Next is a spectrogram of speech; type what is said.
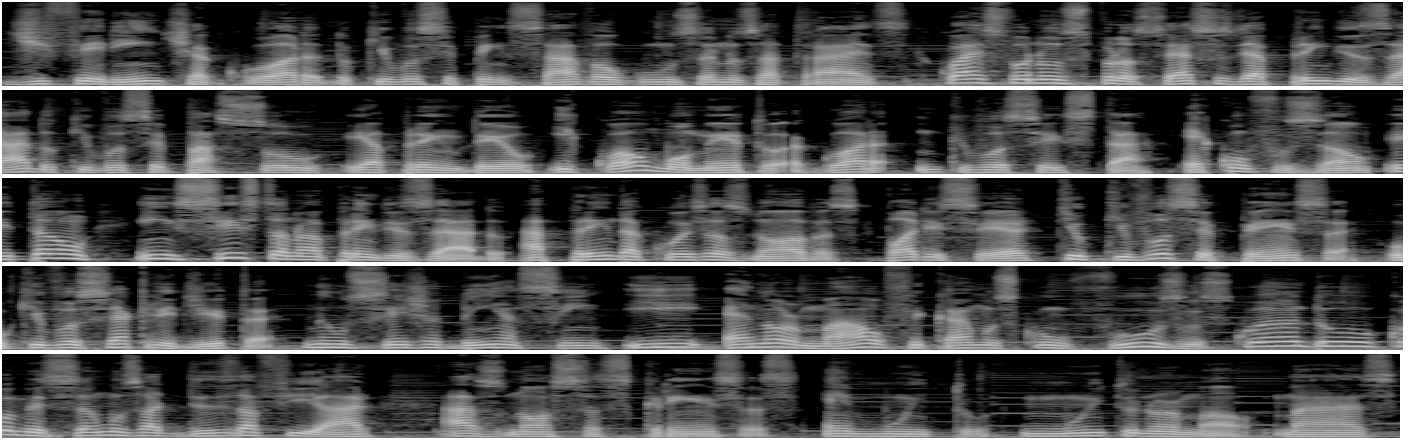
diferente agora do que você pensava alguns anos atrás? Quais foram os processos de aprendizado que você passou e aprendeu? E qual o momento agora em que você está? É confusão? Então, insista no aprendizado. Aprenda coisas novas. Pode ser que o que você pensa, o que você acredita, não seja bem assim. E é normal ficarmos confusos quando começamos a desafiar as nossas crenças. É muito, muito normal, mas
